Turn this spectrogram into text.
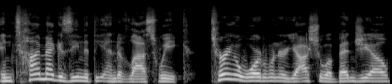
In Time magazine at the end of last week, Turing Award winner Yoshua Bengio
